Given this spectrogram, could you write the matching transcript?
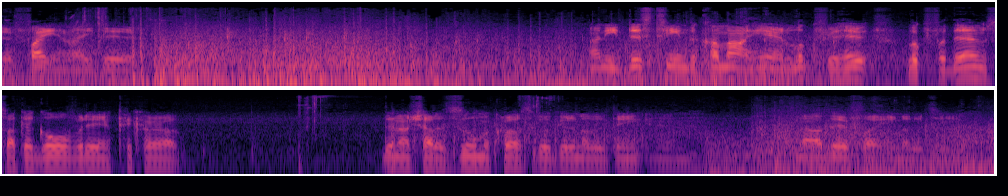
They're fighting right there. I need this team to come out here and look for him, look for them, so I can go over there and pick her up. Then I'll try to zoom across to go get another thing, and now they're fighting another team.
